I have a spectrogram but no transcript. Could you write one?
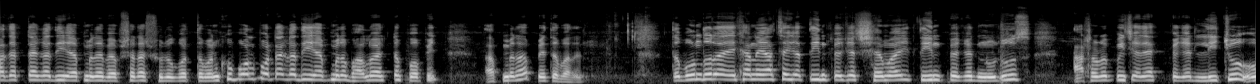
হাজার টাকা দিয়ে আপনারা ব্যবসাটা শুরু করতে পারেন। খুব অল্প টাকা দিয়ে আপনারা ভালো একটা প্রফিট আপনারা পেতে পারেন। তো বন্ধুরা, এখানে আছে যে তিন প্যাকেট সেমাই, তিন প্যাকেট নুডলস আঠারো পিসের এক প্যাকেট লিচু ও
